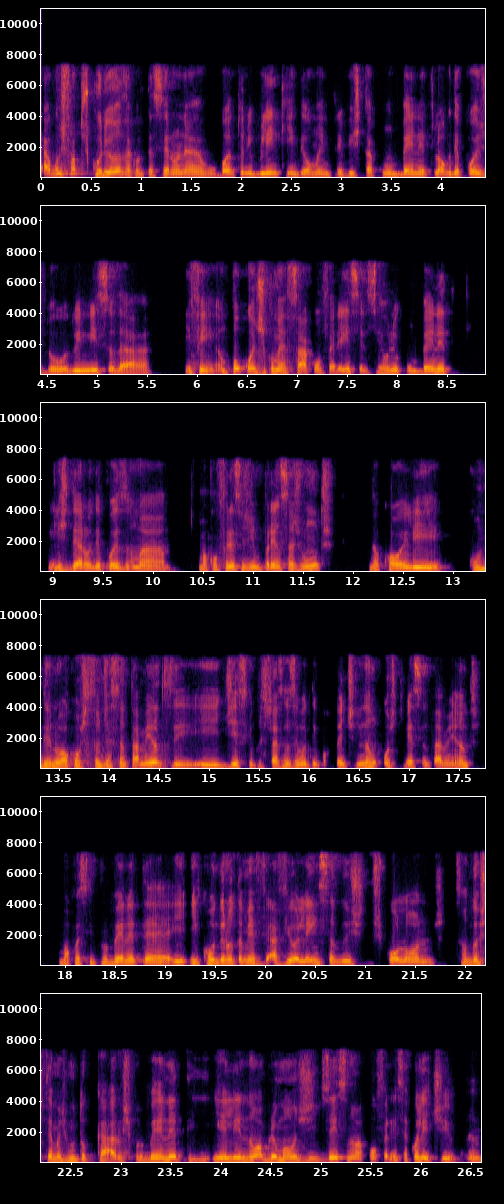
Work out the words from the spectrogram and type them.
Alguns fatos curiosos aconteceram, né? O Anthony Blinken deu uma entrevista com o Bennett logo depois do, do, início da. Enfim, um pouco antes de começar a conferência, ele se reuniu com o Bennett. Eles deram depois uma, uma conferência de imprensa juntos no qual ele condenou a construção de assentamentos e, e disse que para os Estados Unidos é muito importante não construir assentamentos, uma coisa que para o Bennett é, e, e, condenou também a violência dos, dos, colonos. São dois temas muito caros para o Bennett e ele não abriu mão de dizer isso numa conferência coletiva, né?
